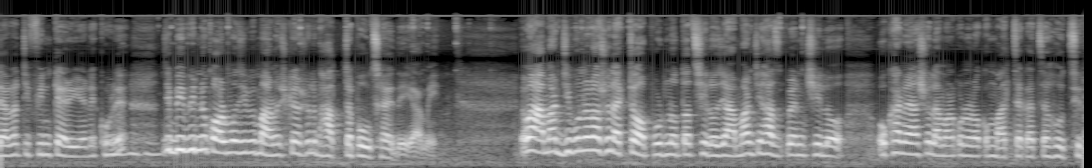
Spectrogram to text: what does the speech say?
যারা টিফিন ক্যারিয়ারে করে যে বিভিন্ন কর্মজীবী মানুষকে আসলে ভাতটা পৌঁছায় দেই আমি। এবং আমার জীবনের আসলে একটা অপূর্ণতা ছিল যে আমার যে হাজব্যান্ড ছিল ওখানে আসলে আমার কোনো রকম বাচ্চা কাচ্চা হচ্ছিল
